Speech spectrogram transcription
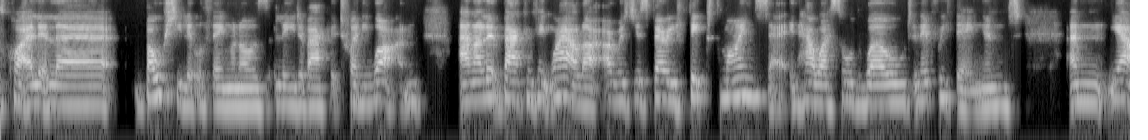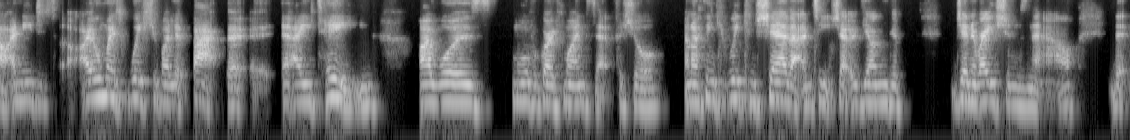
was quite a little uh, bolshy little thing when I was leader back at 21. And I look back and think, wow, like I was just very fixed mindset in how I saw the world and everything. And and yeah, I needed, I almost wish if I look back that at 18, I was more of a growth mindset for sure. And I think if we can share that and teach that with younger generations now, that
